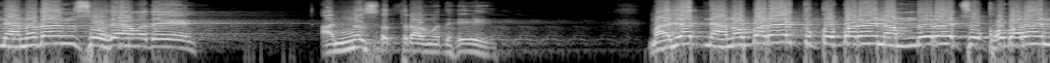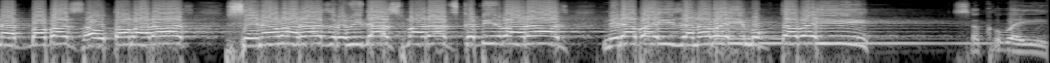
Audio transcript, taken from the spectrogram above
ज्ञानदान सोहळ्यामध्ये अन्नसत्रामध्ये माझ्या ज्ञानोबर आहे तुकोबर आहे नामदेव आहे चोखोबर आहे नाथबाबा सावता महाराज सेना महाराज रविदास महाराज कबीर महाराज मीराबाई जनाबाई मुक्ताबाई सखूबाई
